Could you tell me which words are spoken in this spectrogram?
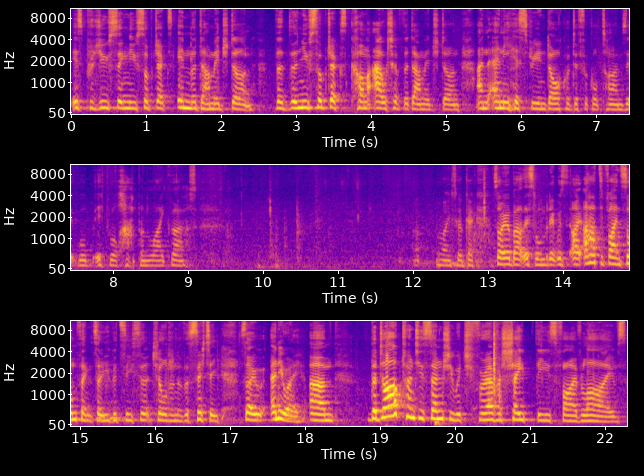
is producing new subjects in the damage done. The, the new subjects come out of the damage done, and any history in dark or difficult times, it will, it will happen like that. Right, okay. Sorry about this one, but it was I, I had to find something so you could see Children of the City. So anyway, um, the dark 20th century, which forever shaped these five lives,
